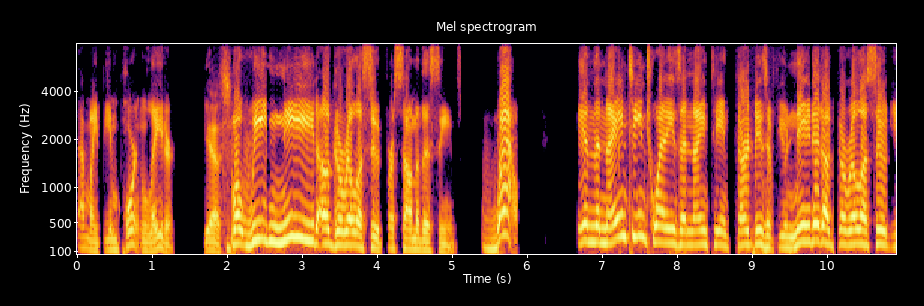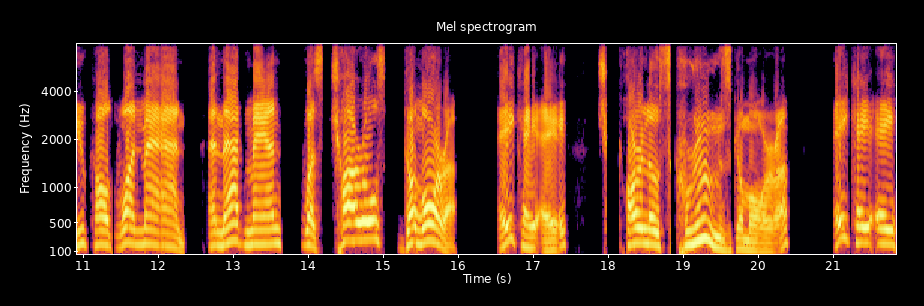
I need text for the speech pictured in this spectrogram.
That might be important later. Yes. But we need a gorilla suit for some of the scenes. Well, in the 1920s and 1930s, if you needed a gorilla suit, you called one man, and that man was Charles Gemora, aka Carlos Cruz Gemora, aka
